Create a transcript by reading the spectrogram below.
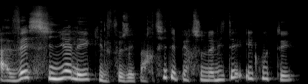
avaient signalé qu'il faisait partie des personnalités écoutées.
